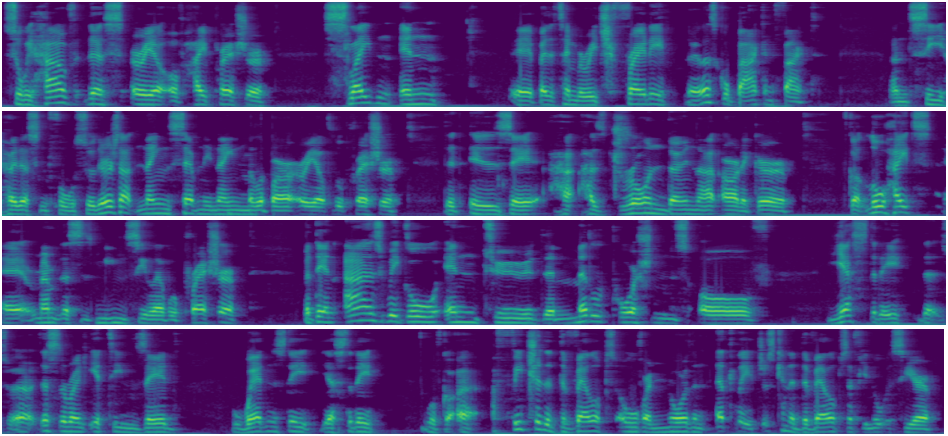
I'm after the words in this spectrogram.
So we have this area of high pressure sliding in uh, by the time we reach Friday. Now let's go back, in fact, and see how this unfolds. So there's that 979 millibar area of low pressure that is uh, ha- has drawn down that Arctic air. We've got low heights. Uh, remember, this is mean sea level pressure. But then, as we go into the middle portions of yesterday, this, uh, this is around 18Z, Wednesday, yesterday, we've got a, a feature that develops over northern Italy. It just kind of develops, if you notice here.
